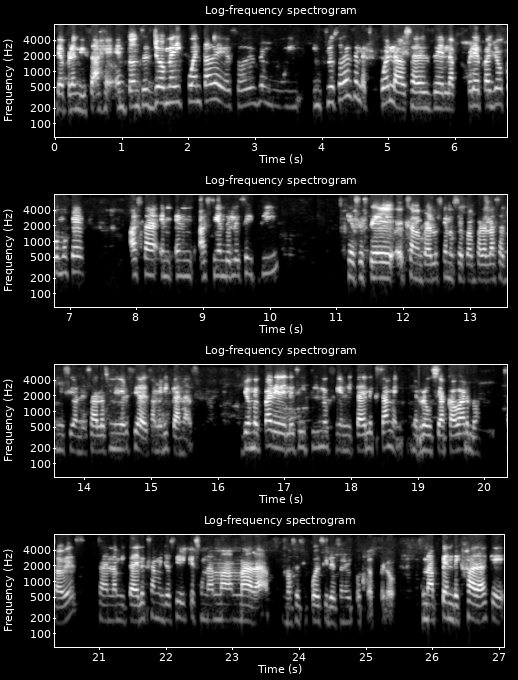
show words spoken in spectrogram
de aprendizaje. Entonces yo me di cuenta de eso desde muy, incluso desde la escuela, o sea, desde la prepa, yo como que hasta en, en haciendo el SAT, que es este examen para los que no sepan, para las admisiones a las universidades americanas. Yo me paré del SAT y me fui en mitad del examen, me rehusé a acabarlo, ¿sabes? O sea, en la mitad del examen yo sí que es una mamada, no sé si puedo decir eso en el podcast, pero es una pendejada que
